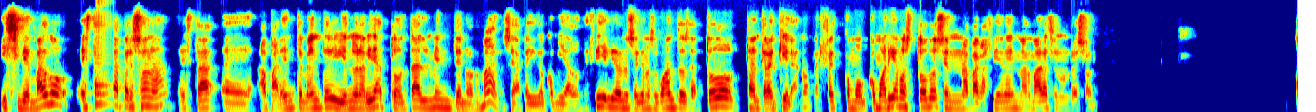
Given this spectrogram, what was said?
Y sin embargo, esta persona está eh, aparentemente viviendo una vida totalmente normal. O sea, ha pedido comida a domicilio, no sé qué, no sé cuánto, o sea, todo tan tranquila, ¿no? Perfecto, como, como haríamos todos en unas vacaciones normales en un resort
